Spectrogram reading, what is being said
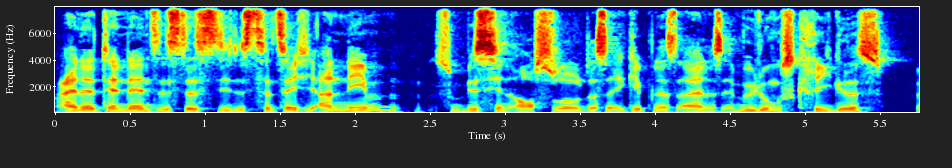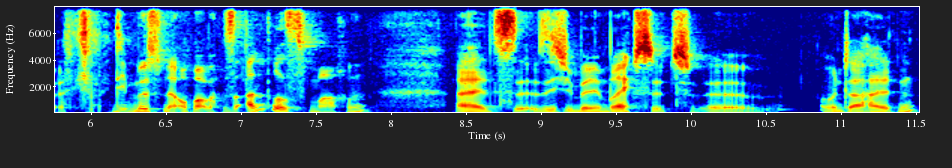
eine Tendenz ist, dass sie das tatsächlich annehmen. So ein bisschen auch so das Ergebnis eines Ermüdungskrieges. Die müssen ja auch mal was anderes machen, als sich über den Brexit äh, unterhalten,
